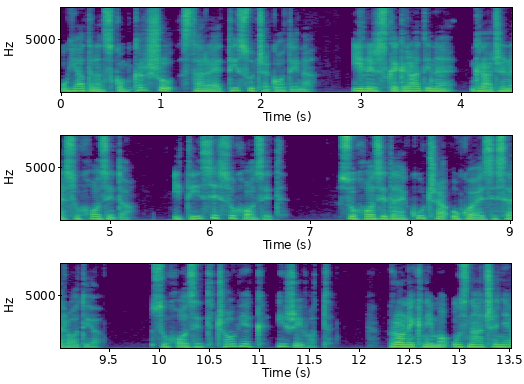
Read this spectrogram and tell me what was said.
u Jadranskom kršu stara je tisuće godina. Ilirske gradine građene suhozido, i ti si suhozid. Suhozida je kuća u kojoj si se rodio. Suhozid čovjek i život. Proniknimo u značenje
